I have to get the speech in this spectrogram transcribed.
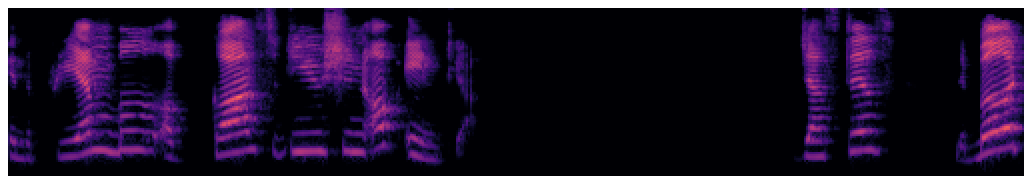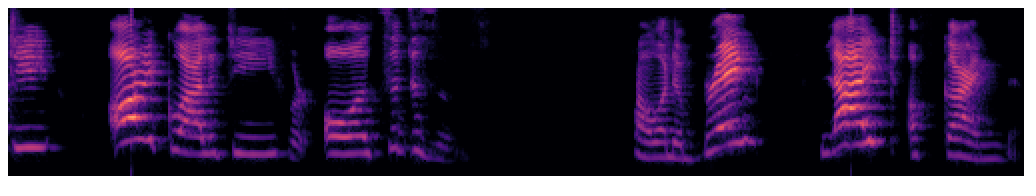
in the preamble of the Constitution of India. Justice, liberty, or equality for all citizens. I want to bring light of kindness,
